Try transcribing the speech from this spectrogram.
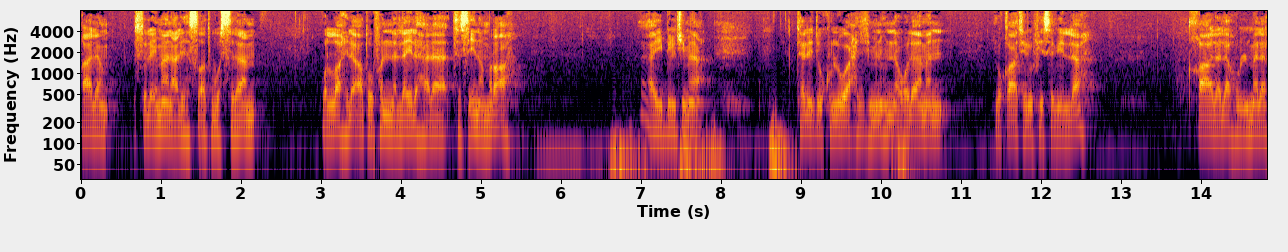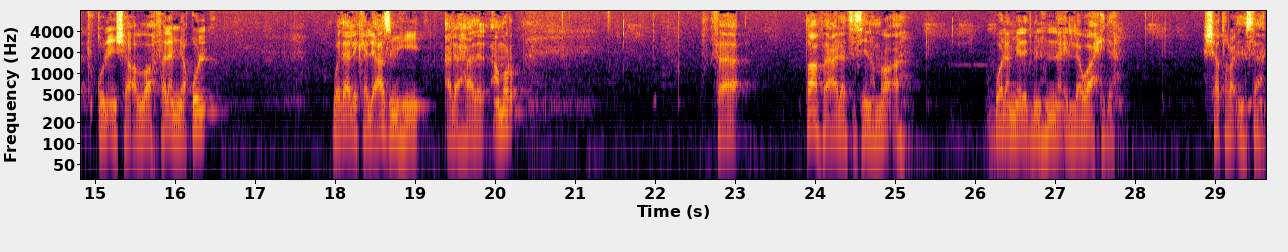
قال سليمان عليه الصلاة والسلام والله لأطوفن الليلة على تسعين امرأة أي بالجماع. تلد كل واحدة منهن غلاما يقاتل في سبيل الله. قال له الملك قل إن شاء الله فلم يقل. وذلك لعزمه على هذا الأمر. فطاف على تسعين امرأة ولم يلد منهن إلا واحدة. شطر إنسان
